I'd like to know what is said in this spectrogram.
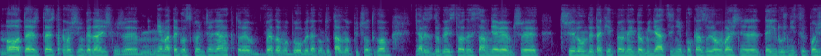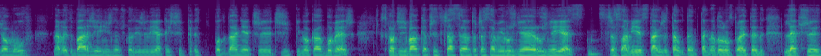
No, też, też tak właśnie gadaliśmy, że nie ma tego skończenia, które wiadomo byłoby taką totalną pieczątką, ale z drugiej strony sam nie wiem, czy trzy rundy takiej pełnej dominacji nie pokazują właśnie tej różnicy poziomów, nawet bardziej niż na przykład jeżeli jakieś szybkie poddanie czy, czy szybki knockout, bo wiesz, skończyć walkę przed czasem to czasami różnie, różnie jest. Czasami jest tak, że tak, tak, tak na dobrą sprawę ten lepszy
